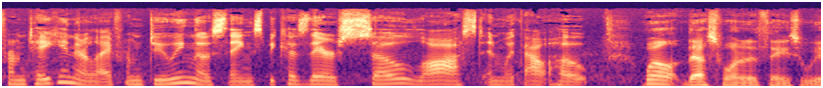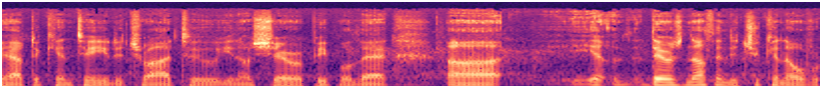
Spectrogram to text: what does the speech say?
From taking their life from doing those things because they're so lost and without hope Well, that's one of the things we have to continue to try to, you know, share with people that, uh, you know, there's nothing that you can over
